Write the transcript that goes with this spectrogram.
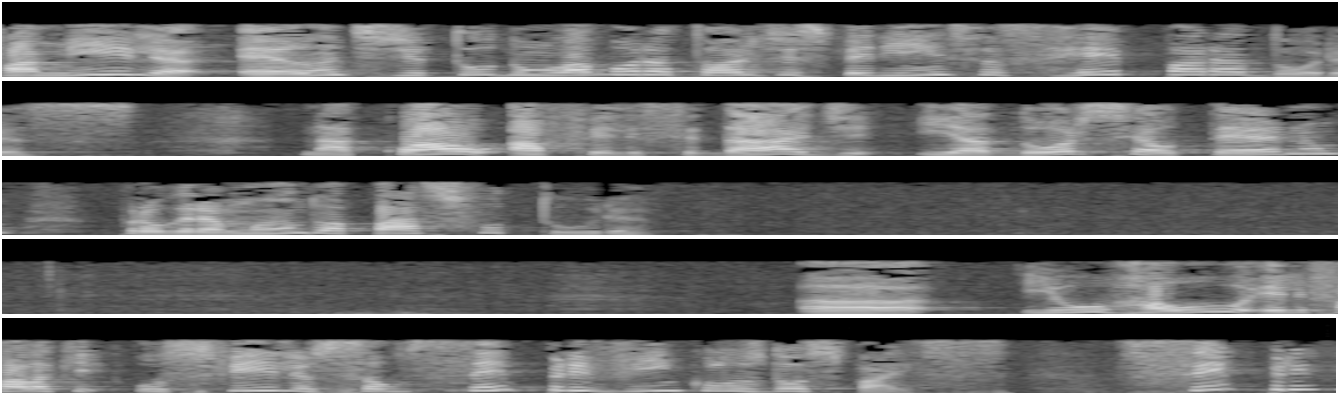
Família é, antes de tudo, um laboratório de experiências reparadoras na qual a felicidade e a dor se alternam, programando a paz futura. Uh, e o Raul, ele fala que os filhos são sempre vínculos dos pais. Sempre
